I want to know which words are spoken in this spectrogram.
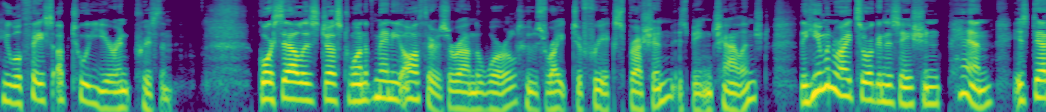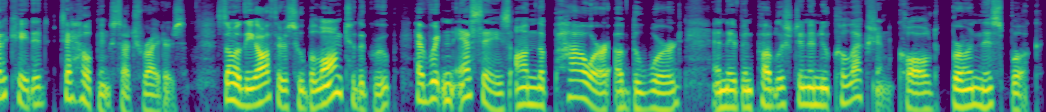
he will face up to a year in prison. Gürsel is just one of many authors around the world whose right to free expression is being challenged. The human rights organization PEN is dedicated to helping such writers. Some of the authors who belong to the group have written essays on the power of the word, and they've been published in a new collection called Burn This Book.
